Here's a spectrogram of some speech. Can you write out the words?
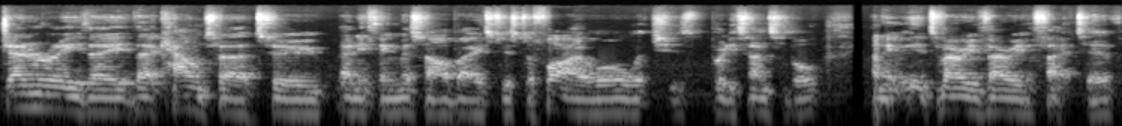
generally, they, their counter to anything missile based is to firewall, which is pretty sensible, and it, it's very, very effective.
